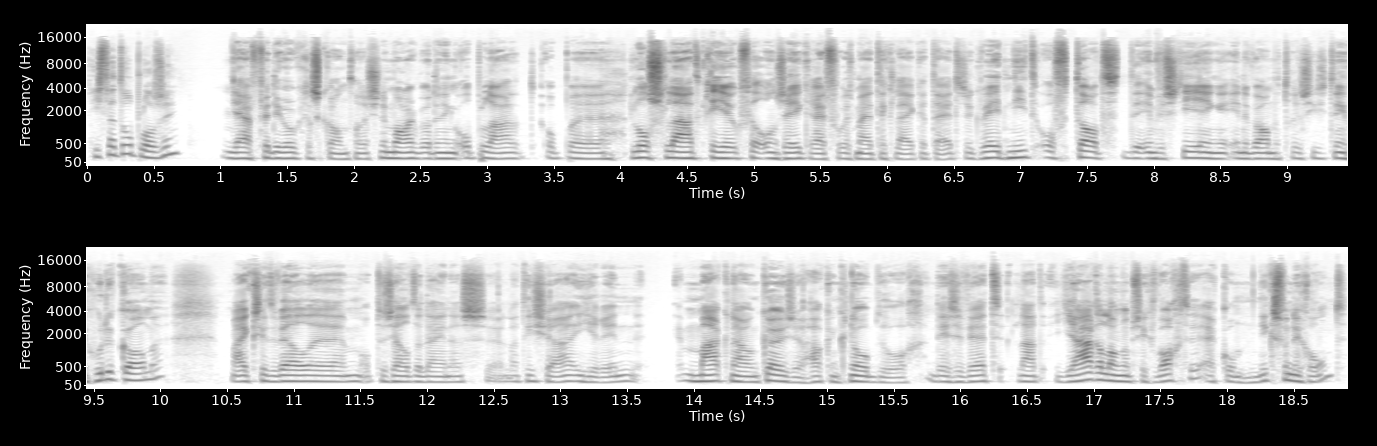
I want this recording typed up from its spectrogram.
Is dat de oplossing? Ja, vind ik ook riskant. Want als je de marktordening oplaat, op, eh, loslaat, creëer je ook veel onzekerheid volgens mij tegelijkertijd. Dus ik weet niet of dat de investeringen in de warmtetransitie ten goede komen. Maar ik zit wel eh, op dezelfde lijn als eh, Letitia hierin. Maak nou een keuze, hak een knoop door. Deze wet laat jarenlang op zich wachten. Er komt niks van de grond.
